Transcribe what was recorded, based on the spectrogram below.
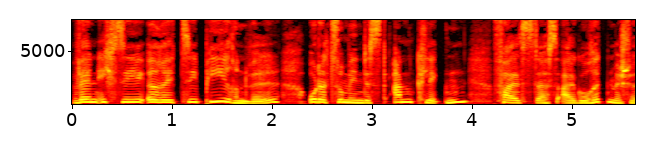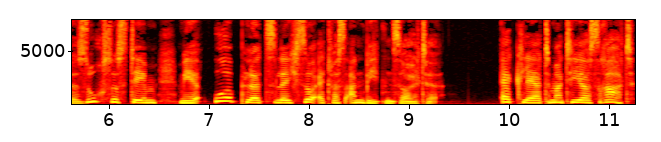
wenn ich sie rezipieren will oder zumindest anklicken, falls das algorithmische Suchsystem mir urplötzlich so etwas anbieten sollte. Erklärt Matthias Rath,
